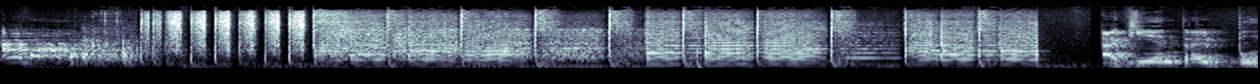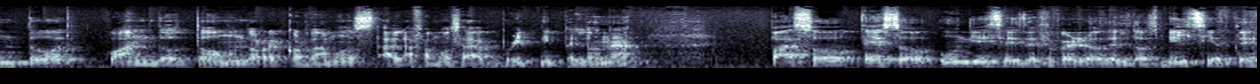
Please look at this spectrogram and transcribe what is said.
I'm out. Aquí entra el punto cuando todo el mundo recordamos a la famosa Britney Pelona. Pasó eso un 16 de febrero del 2007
